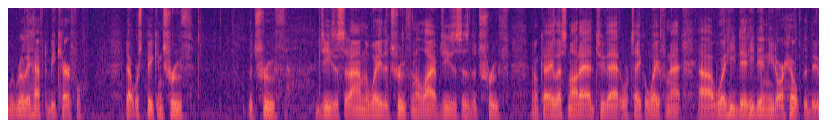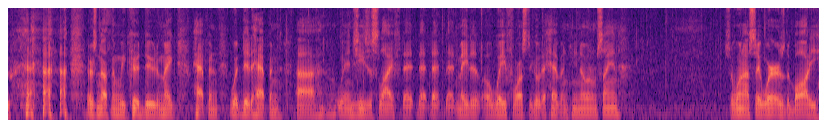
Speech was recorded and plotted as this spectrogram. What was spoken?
we really have to be careful that we're speaking truth, the truth. Jesus said, I am the way, the truth, and the life. Jesus is the truth. Okay, let's not add to that or take away from that. Uh, what he did, he didn't need our help to do. There's nothing we could do to make happen what did happen uh, in Jesus' life that, that, that, that made it a way for us to go to heaven. You know what I'm saying? So when I say where is the body,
